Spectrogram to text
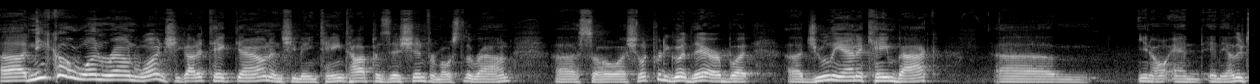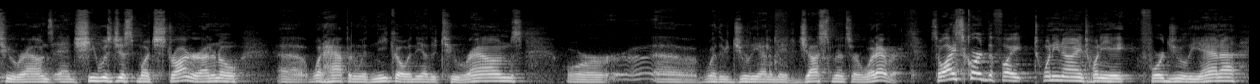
Uh, Nicco won round one. She got a takedown and she maintained top position for most of the round. Uh, so uh, she looked pretty good there. But uh, Juliana came back, um, you know, and in the other two rounds, and she was just much stronger. I don't know uh, what happened with Nicco in the other two rounds or uh, whether Juliana made adjustments or whatever. So I scored the fight 29 28 for Juliana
